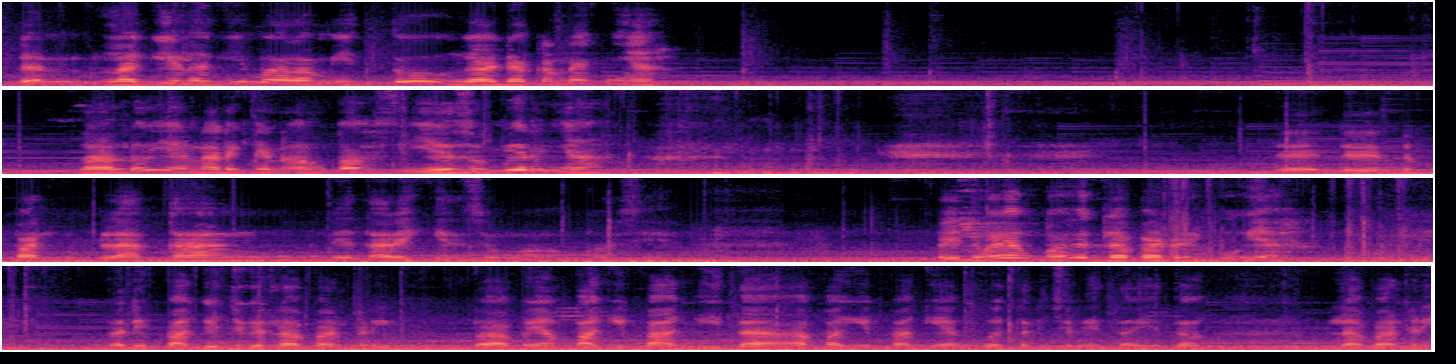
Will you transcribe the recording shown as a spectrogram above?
Dan lagi-lagi malam itu nggak ada keneknya. Lalu yang narikin ongkos ya supirnya. Dari, depan ke belakang dia tarikin semua ongkosnya. By the way ongkosnya 8000 ya tadi pagi juga 8000 apa yang pagi-pagi tak pagi-pagi yang gue tadi cerita itu 8000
